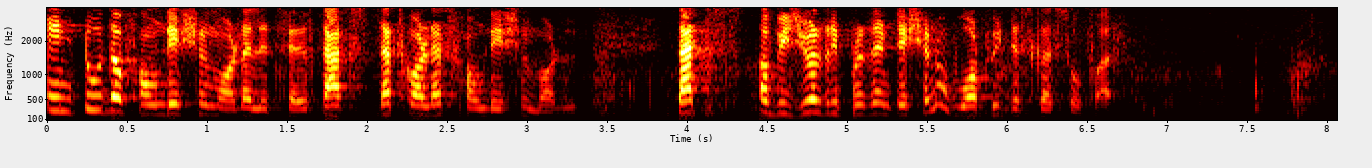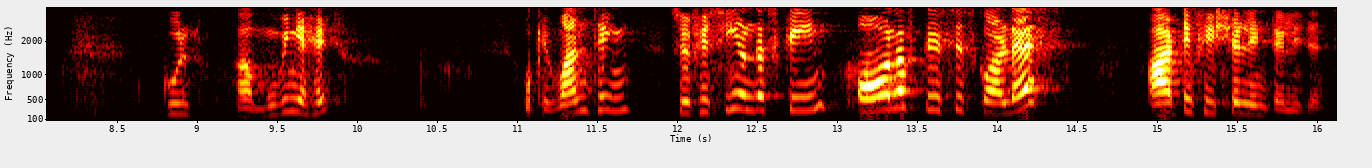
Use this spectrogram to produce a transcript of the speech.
into the foundation model itself. That's, that's called as foundation model. That's a visual representation of what we discussed so far. Cool. Uh, moving ahead. Okay, one thing. So if you see on the screen, all of this is called as artificial intelligence.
